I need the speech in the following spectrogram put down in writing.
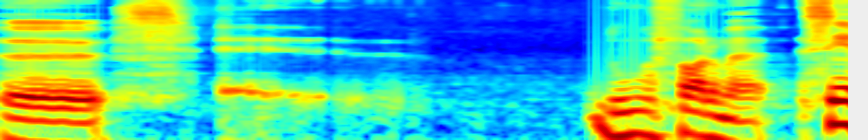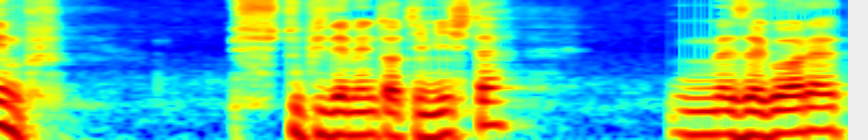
uh, de uma forma sempre estupidamente otimista, mas agora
